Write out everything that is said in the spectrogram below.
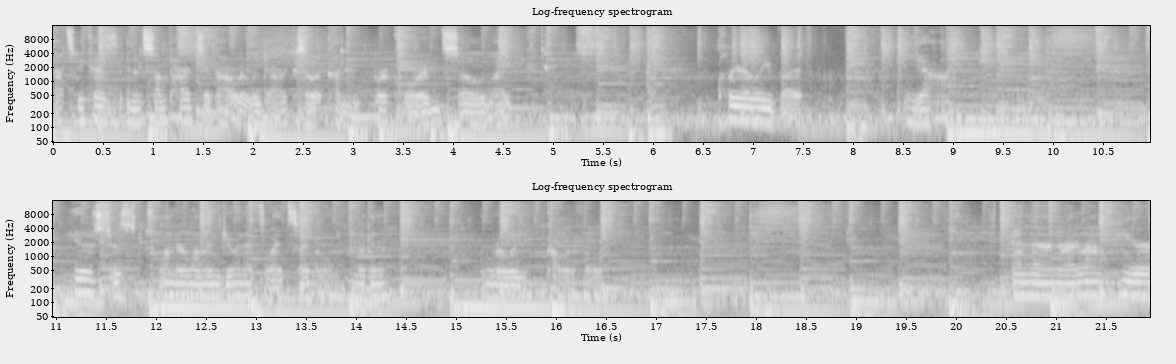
That's because in some parts it got really dark so it couldn't record so like clearly but yeah. Here's just Wonder Woman doing its light cycle, looking really colorful. And then right around here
